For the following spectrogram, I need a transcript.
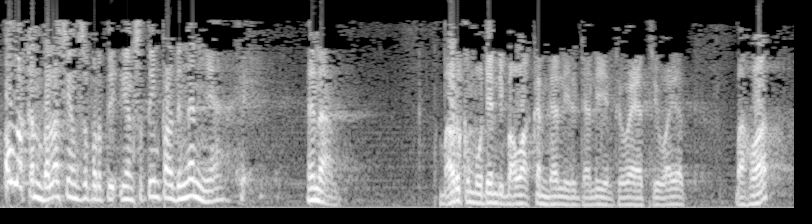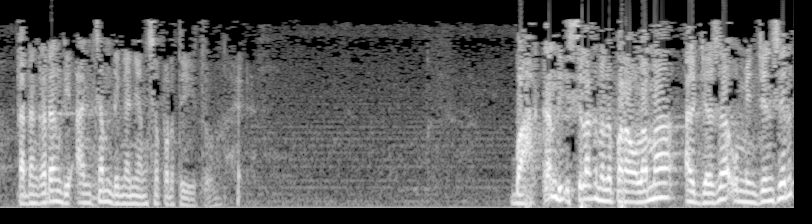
Allah akan balas yang seperti yang setimpal dengannya. Nah, baru kemudian dibawakan dalil-dalil riwayat-riwayat bahwa kadang-kadang diancam dengan yang seperti itu. Bahkan diistilahkan oleh para ulama al-jaza'u min jinsil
